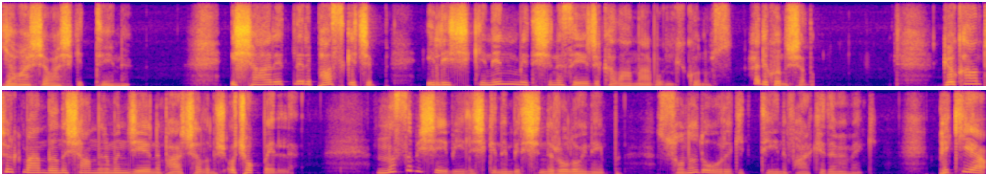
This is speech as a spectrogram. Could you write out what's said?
Yavaş yavaş gittiğini. İşaretleri pas geçip ilişkinin bitişine seyirci kalanlar bugünkü konumuz. Hadi konuşalım. Gökhan Türkmen danışanlarımın ciğerini parçalamış. O çok belli. Nasıl bir şey bir ilişkinin bitişinde rol oynayıp sona doğru gittiğini fark edememek? Peki ya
